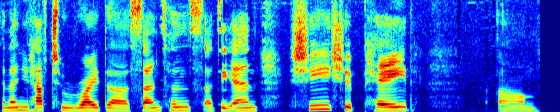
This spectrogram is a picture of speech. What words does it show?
And then you have to write a sentence at the end. She should pay um,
